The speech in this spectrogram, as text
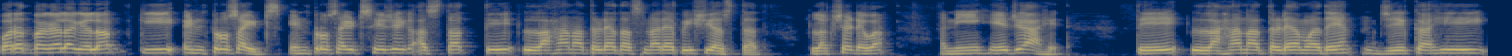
परत बघायला गेलं की एन्ट्रोसाइट्स एन्ट्रोसाइट्स हे जे असतात ते लहान आतड्यात असणाऱ्या पेशी असतात. लक्षात ठेवा. आणि हे जे आहेत ते लहान आतड्यामध्ये जे काही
